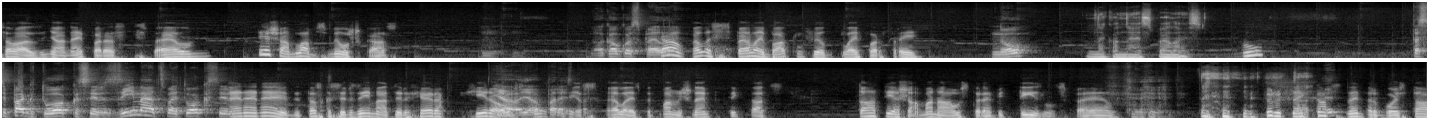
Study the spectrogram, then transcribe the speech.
savā ziņā neparasta spēle. Un tiešām labas milškās. Mm -hmm. Vēl kaut ko spēlēju? Jā, vēl es spēlēju Battlefield Play for Free. Nu? Neko nespēlējis. Nu? Tas ir pagaidām to, kas ir zīmēts, vai to, kas ir. Nē, nē, nē. tas, kas ir zīmēts, ir Hero. Jā, jā pareizi. Spēlējis, bet man viņš nepatīk tāds tā tiešām manā uzturē bija tīzla spēle. Tur nekas nedarbojas tā,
